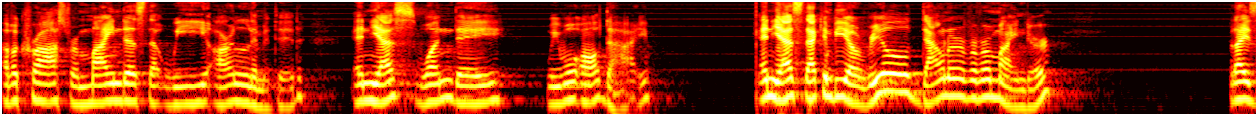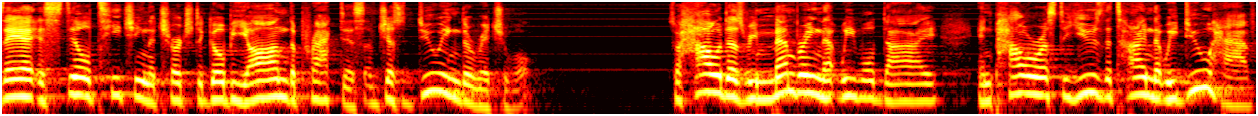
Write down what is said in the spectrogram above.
of a cross remind us that we are limited. And yes, one day we will all die. And yes, that can be a real downer of a reminder. But Isaiah is still teaching the church to go beyond the practice of just doing the ritual. So, how does remembering that we will die empower us to use the time that we do have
